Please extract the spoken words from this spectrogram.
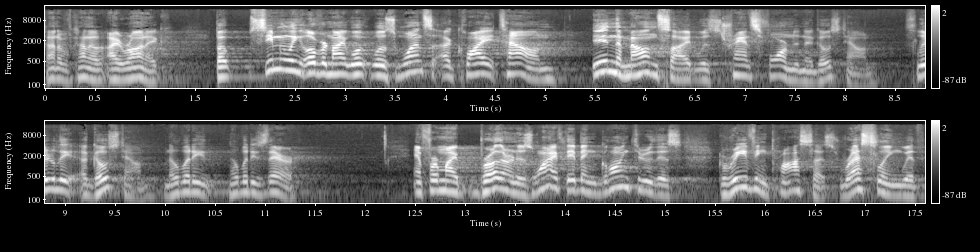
Kind of, kind of ironic. But seemingly overnight, what was once a quiet town in the mountainside was transformed into a ghost town. It's literally a ghost town. Nobody, nobody's there. And for my brother and his wife, they've been going through this grieving process, wrestling with,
